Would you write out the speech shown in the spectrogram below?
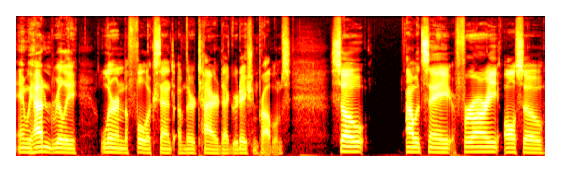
And we hadn't really learned the full extent of their tire degradation problems. So I would say Ferrari also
